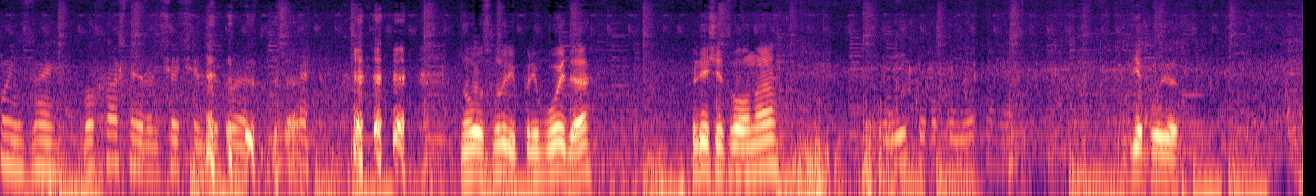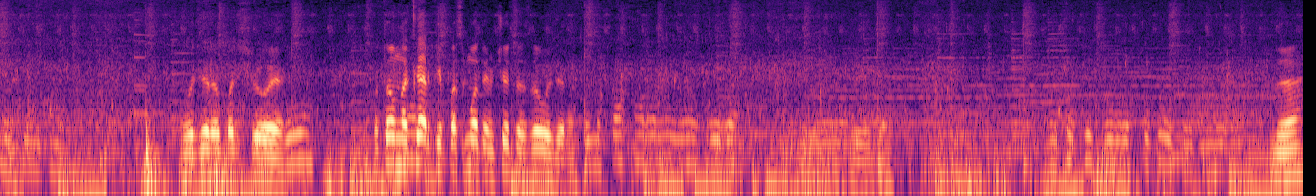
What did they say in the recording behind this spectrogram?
Ой, не знаю, балхаш, наверное, или что что-нибудь такое. Ну вот смотри, прибой, да? Плещет волна. Где плывет? Озеро большое. Потом на карте посмотрим, что это за озеро. Да.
